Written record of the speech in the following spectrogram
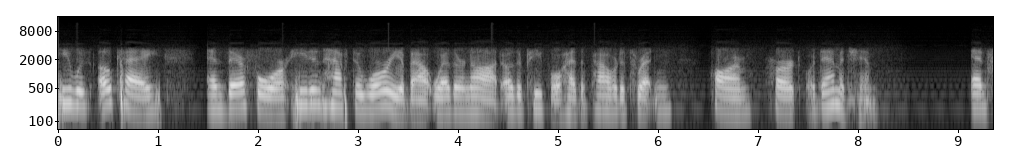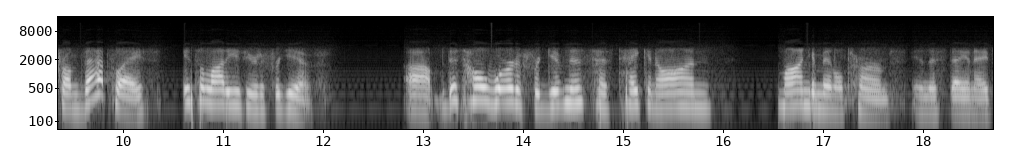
He was okay, and therefore he didn't have to worry about whether or not other people had the power to threaten, harm, hurt, or damage him. And from that place, it's a lot easier to forgive. Uh, this whole word of forgiveness has taken on monumental terms in this day and age,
